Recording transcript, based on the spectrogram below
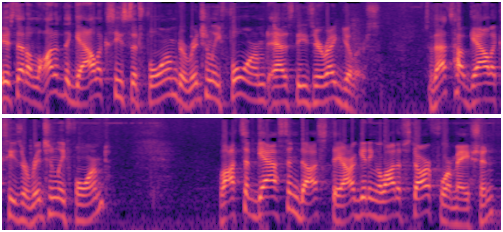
is that a lot of the galaxies that formed originally formed as these irregulars. So that's how galaxies originally formed. Lots of gas and dust. They are getting a lot of star formation.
